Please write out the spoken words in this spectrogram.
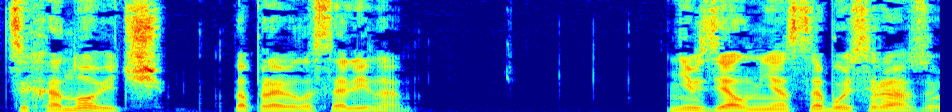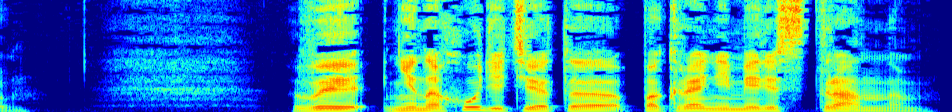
Цеханович, — поправила Салина, — не взял меня с собой сразу. Вы не находите это, по крайней мере, странным?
